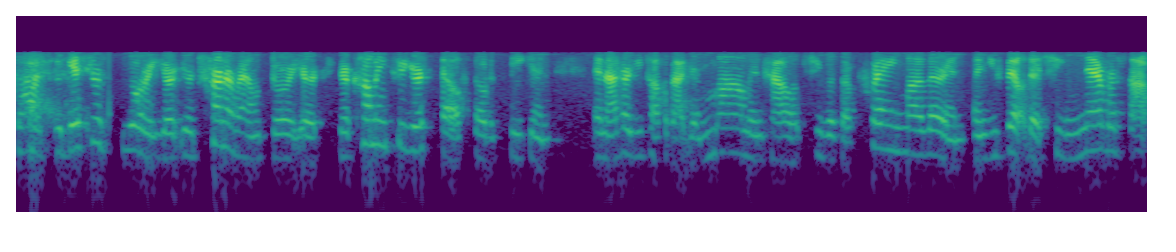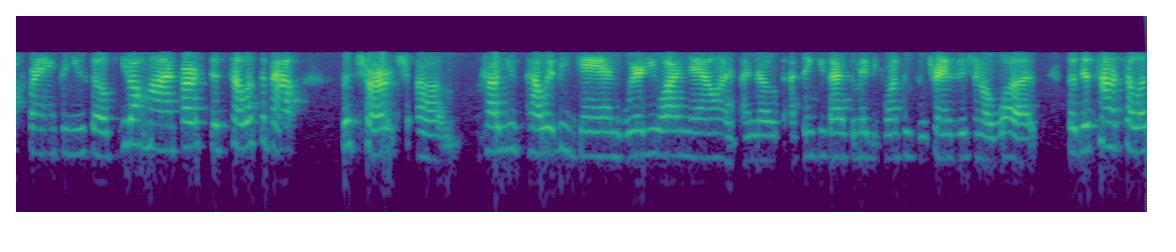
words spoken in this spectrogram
gosh, I guess your story, your your turnaround story, your your coming to yourself, so to speak, and and I heard you talk about your mom and how she was a praying mother, and and you felt that she never stopped praying for you. So if you don't mind, first just tell us about the church, um, how you how it began, where you are now. I, I know I think you guys are maybe going through some transition or was. So just kind of tell us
